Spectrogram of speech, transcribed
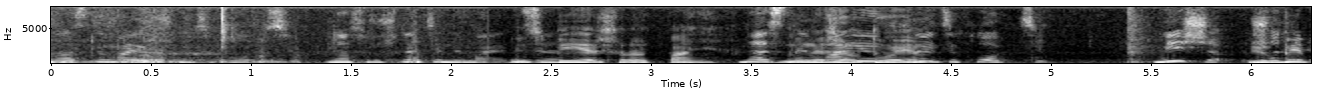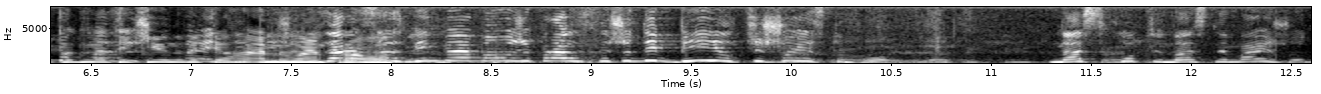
У нас немає У нас рушниці немає. Він Це- собі гірше робить, пані. У нас Ми не немає жартуємо. рушниці, хлопці. Міша, Любий що ти предмет, показуєш який він витягає, Міша, ми маємо зараз- право. зараз Він тебе може право сказати, що дебіл, чи що є з тобою? У нас, хлопці, у нас немає жодної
